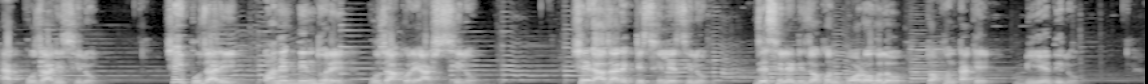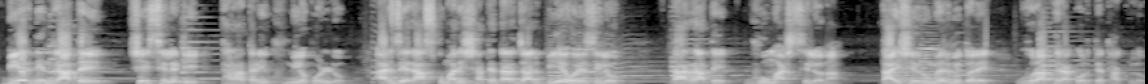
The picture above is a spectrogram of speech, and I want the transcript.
এক পূজারী ছিল। সেই পূজারী অনেক দিন ধরে পূজা করে আসছিল। সেই রাজার একটি ছেলে ছিল। যে ছেলেটি যখন বড় হলো, তখন তাকে বিয়ে দিল। বিয়ের দিন রাতে সেই ছেলেটি তাড়াতাড়ি ঘুমিয়ে পড়ল। আর যে রাজকুমারীর সাথে তার যার বিয়ে হয়েছিল, তার রাতে ঘুম আসছিল না। তাই সে রুমের ভিতরে ঘোরাফেরা করতে থাকল।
